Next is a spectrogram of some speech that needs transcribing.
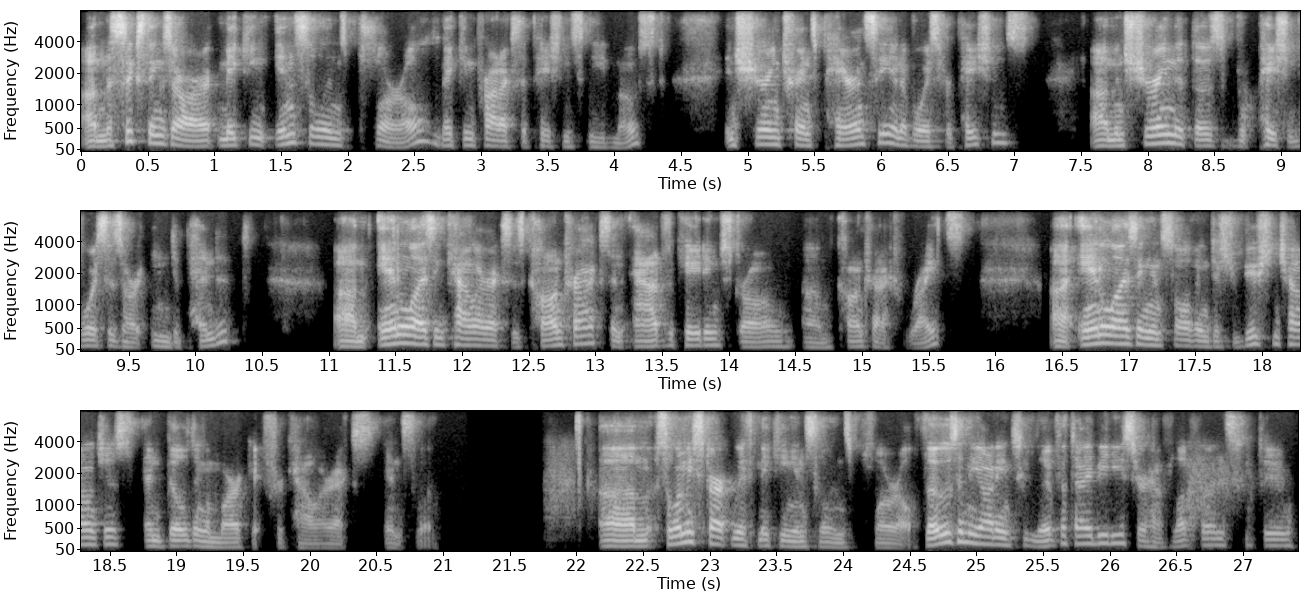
Um, the six things are making insulins plural, making products that patients need most, ensuring transparency and a voice for patients, um, ensuring that those patient voices are independent, um, analyzing CalRx's contracts and advocating strong um, contract rights, uh, analyzing and solving distribution challenges, and building a market for CalRx insulin. Um, so let me start with making insulins plural. Those in the audience who live with diabetes or have loved ones who do,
